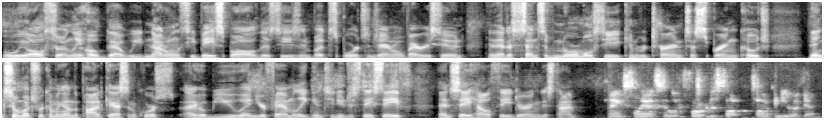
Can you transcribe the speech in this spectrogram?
Well, we all certainly hope that we not only see baseball this season, but sports in general very soon, and that a sense of normalcy can return to spring. Coach, thanks so much for coming on the podcast. And of course, I hope you and your family continue to stay safe and stay healthy during this time. Thanks, Lance. I look forward to talk- talking to you again.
